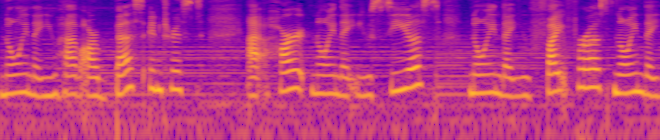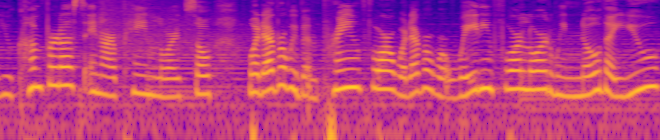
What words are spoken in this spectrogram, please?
knowing that you have our best interests at heart, knowing that you see us, knowing that you fight for us, knowing that you comfort us in our pain, Lord. So, whatever we've been praying for, whatever we're waiting for, Lord, we know that you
